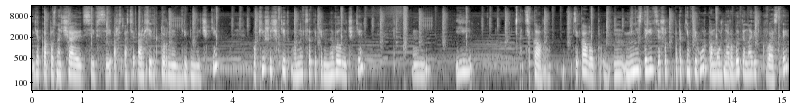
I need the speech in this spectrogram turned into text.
яка позначає ці всі архітектурні дрібнички? Бо кішечки вони все-таки невеличкі. І цікаво. Цікаво, мені здається, що по таким фігуркам можна робити навіть квести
